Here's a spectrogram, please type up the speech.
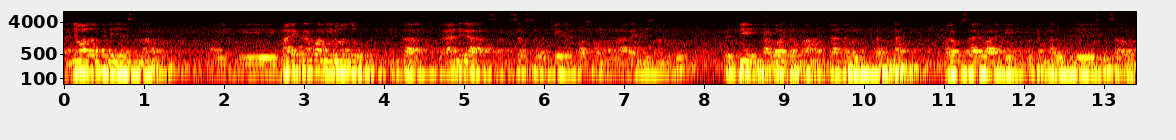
ధన్యవాదాలు తెలియజేస్తున్నాను. ఈ కార్యక్రమాన్ని ఈరోజు ఇంత గ్రాండ్గా సక్సెస్ చేయడం కోసం వాళ్ళు అరేంజ్ చేసినందుకు ప్రతి ప్రభాతమ్మ చారిటబుల్ తరఫున మరొకసారి వారికి కృతజ్ఞతలు తెలియజేస్తూ సెలవు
